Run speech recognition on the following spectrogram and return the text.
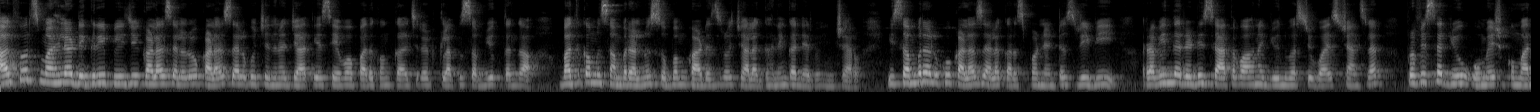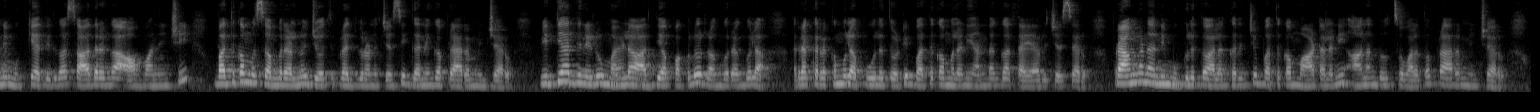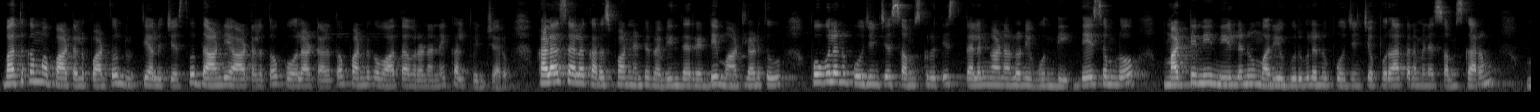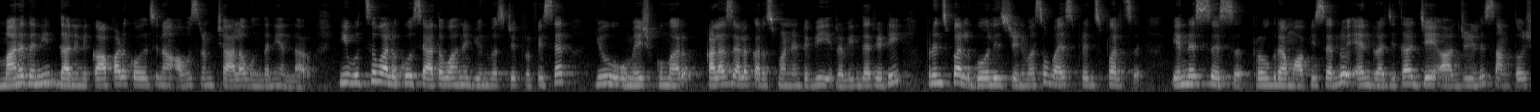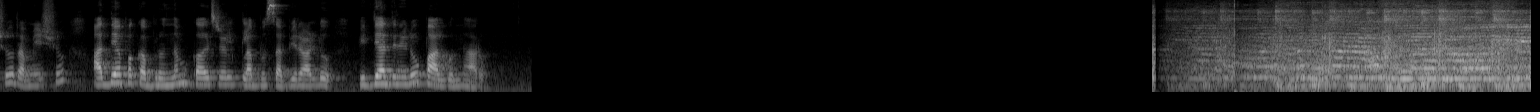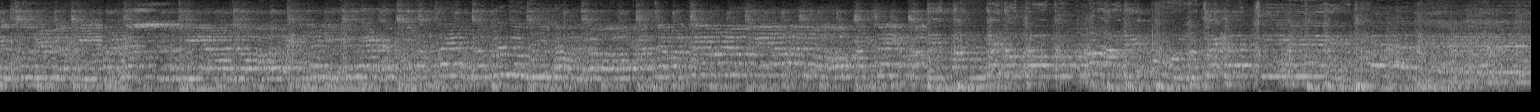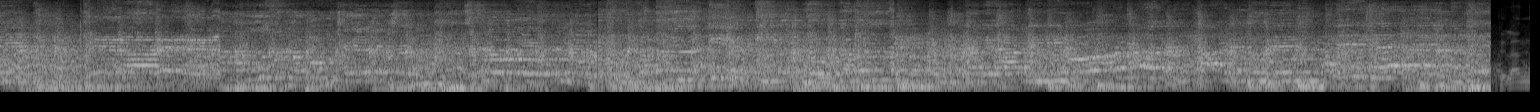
ఆల్ఫోర్స్ మహిళా degree PG కళాశాలలో కళాశాలకు చెందిన జాతీయ సేవా పథకం కల్చరల్ క్లబ్ సంయుక్తంగా బతుకమ్మ సంబరాలను శుభం గార్డెన్స్లో చాలా ఘనంగా నిర్వహించారు. ఈ సంబరాలకు కళాశాల correspondent Shri V. Ravinder Reddy Satavahana university vice chancellor professor U. Umesh కుమార్ని ముఖ్య అతిథిగా సాదరంగా ఆహ్వానించి బతుకమ్మ సంబరాలను జ్యోతి ప్రజ్వలన చేసి ఘనంగా ప్రారంభించారు. విద్యార్థినులు మహిళా అధ్యాపకులు రంగురంగుల రకరకముల పూలతోటి బతుకమ్మలని అందంగా తయారు చేశారు. ప్రాంగణాన్ని ముగ్గులతో అలంకరించి బతుకమ్మ ఆటలని ఆనందోత్సవాలతో ప్రారంభించారు బతుకమ్మ పాటలు పాడుతూ నృత్యాలు చేస్తూ దాండియా ఆటలతో కోలాటాలతో పండుగ వాతావరణాన్ని కల్పించారు. కళాశాల కరస్పాండెంట్ రవీందర్ రెడ్డి మాట్లాడుతూ పువ్వులను పూజించే సంస్కృతి తెలంగాణలోని ఉంది. దేశంలో మట్టిని నీళ్ళను మరియు గురువులను పూజించే పురాతనమైన సంస్కారం మనదని దానిని కాపాడుకోవాల్సిన అవసరం చాలా ఉందని అన్నారు. ఈ ఉత్సవాలకు Satavahana university professor U. Umesh Kumar కళాశాల correspondent V. Ravinder Reddy principal Goli Srinivas vice principals NSS programme ఆఫీసర్లు ఎన్. రజిత జె ఆంజనేయులు సంతోష్ రమేష్ అధ్యాపక బృందం కల్చరల్ క్లబ్ సభ్యురాళ్ళు విద్యార్థినులు పాల్గొన్నారు.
